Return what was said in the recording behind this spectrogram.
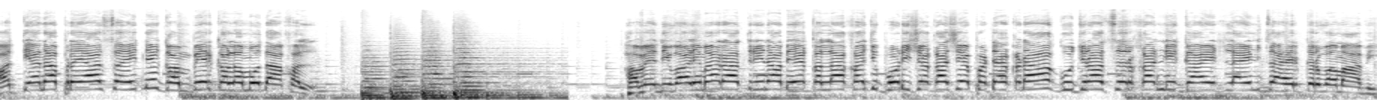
હત્યાના પ્રયાસ સહિતની ગંભીર કલમો દાખલ. હવે દિવાળીમાં રાત્રિના બે કલાક જ ફોડી શકાશે ફટાકડા. ગુજરાત સરકારની ગાઈડલાઈન જાહેર કરવામાં આવી.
